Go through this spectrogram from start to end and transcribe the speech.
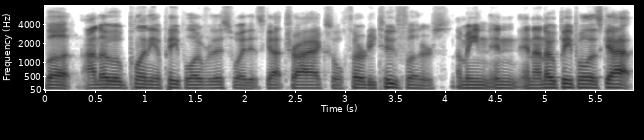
but i know plenty of people over this way that's got triaxle 32 footers. I mean and and i know people that's got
